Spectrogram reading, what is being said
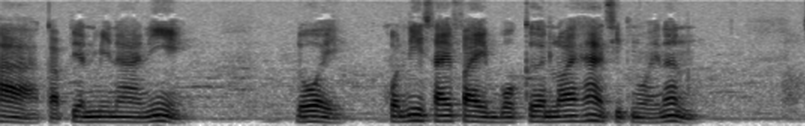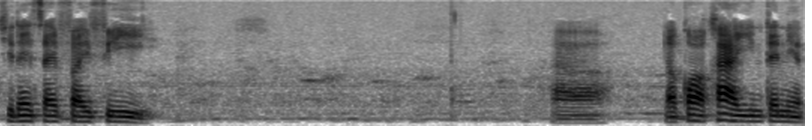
ภากับเดือนมีนานี่โดยคนที่ใช้ไฟบวกเกินร้อยห้าสิบหน่วยนั่นจะได้ใช้ไฟฟรีแล้วก็ค่าอินเทอร์เน็ต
